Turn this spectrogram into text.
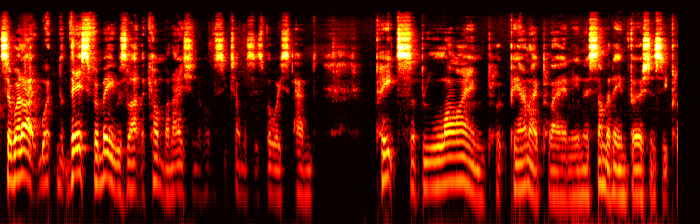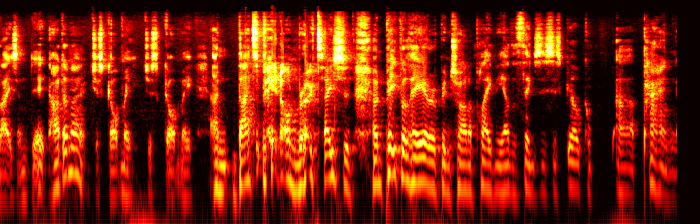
So when I what, this for me was like the combination of obviously Thomas's voice and Pete's sublime p- piano playing, you know, some of the inversions he plays, and it, I don't know, it just got me, just got me. And that's been on rotation. And people here have been trying to play me other things. There's this girl called uh, Pang,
